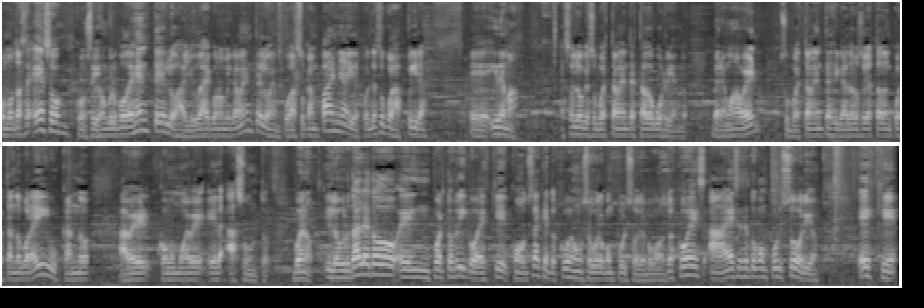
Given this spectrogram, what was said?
Como tú haces eso, consigues un grupo de gente, los ayudas económicamente, los empujas a su campaña y después de eso pues aspira eh, y demás. Eso es lo que supuestamente ha estado ocurriendo. Veremos a ver. Supuestamente Ricardo Rosselló ha estado encuestando por ahí, buscando a ver cómo mueve el asunto. Bueno, y lo brutal de todo en Puerto Rico es que cuando tú sabes que tú escoges un seguro compulsorio, porque cuando tú escoges a ese tu compulsorio, es que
